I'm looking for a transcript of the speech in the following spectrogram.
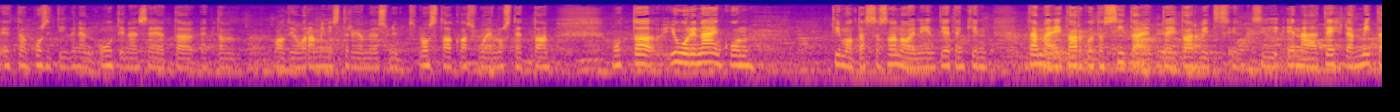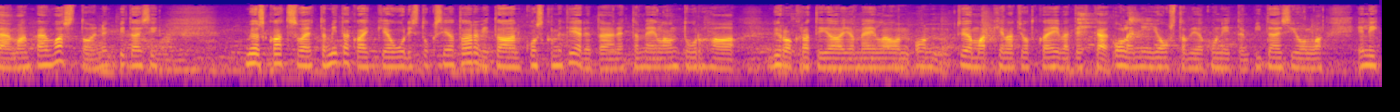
erittäin positiivinen uutinen se, että, että valtiovarainministeriö myös nyt nostaa kasvuennustettaan. Mutta juuri näin kuin Timo tässä sanoi, niin tietenkin tämä ei tarkoita sitä, että ei tarvitsisi enää tehdä mitään, vaan päinvastoin. Nyt pitäisi myös katsoa, että mitä kaikkia uudistuksia tarvitaan, koska me tiedetään, että meillä on turhaa byrokratiaa ja meillä on, on työmarkkinat, jotka eivät ehkä ole niin joustavia kuin niiden pitäisi olla. Eli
